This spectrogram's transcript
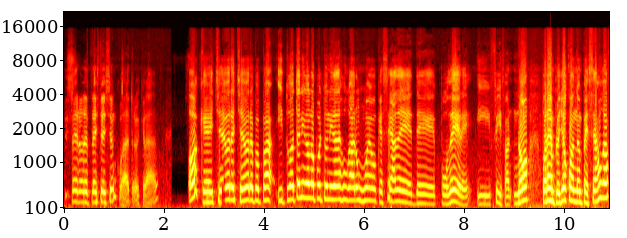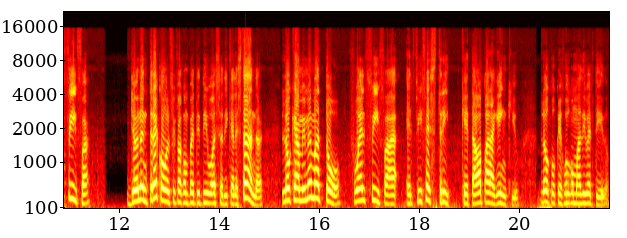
pero de PlayStation 4, claro. Ok, chévere, chévere, papá. ¿Y tú has tenido la oportunidad de jugar un juego que sea de, de poderes y FIFA? No, por ejemplo, yo cuando empecé a jugar FIFA, yo no entré con el FIFA competitivo ese de que el estándar. Lo que a mí me mató fue el FIFA, el FIFA Street, que estaba para GameCube. Loco, qué juego más divertido.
